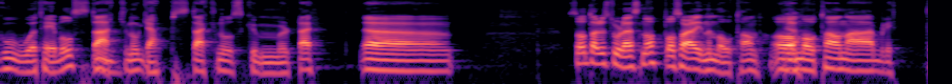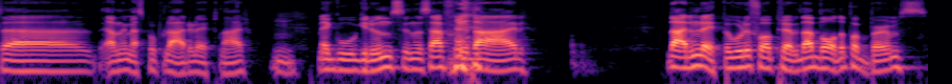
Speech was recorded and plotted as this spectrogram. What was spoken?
gode tables. Det er ikke noe gaps, det er ikke noe skummelt der. Uh, så tar du stordeisen opp, og så er det inn i Motown. Og Ja. Motown er blitt uh, en av de mest populære løypene her. Med god grunn, synes jeg, fordi det er Det er en løype hvor du får prøvd deg både på berms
